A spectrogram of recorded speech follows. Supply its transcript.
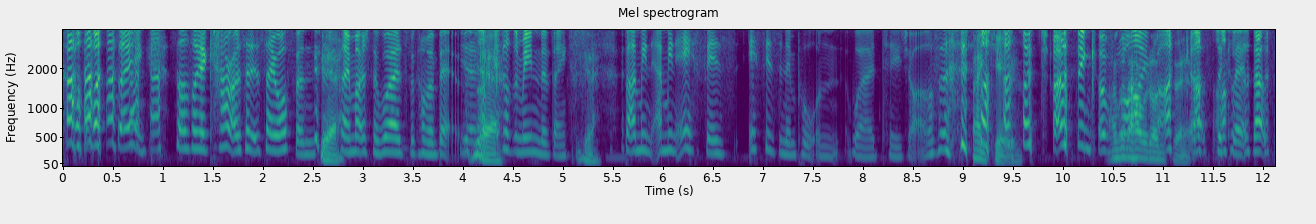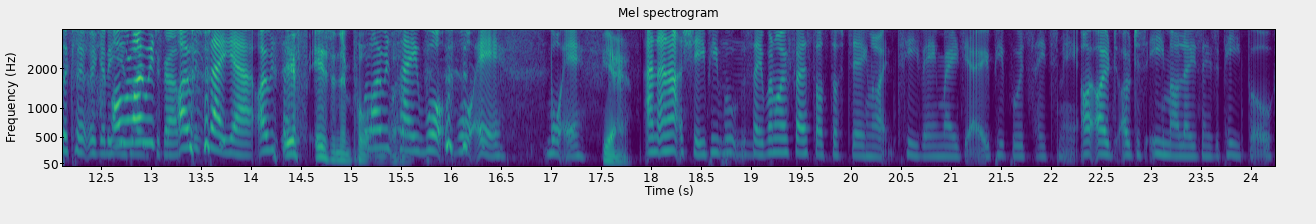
what am I saying? Sounds like a carrot. I've said it so often, Yeah. so much the words become a bit. Yeah. Yeah. It doesn't mean anything. Yeah. But I mean, I mean, if is if is an important word too, Giles. Thank you. I'm trying to think of. I'm gonna why, hold on to it. That's the clip. That's the clip we're gonna Oh, use well, on I would Instagram. I would say yeah. I would say If is an important. well, I would word. say what what if what if Yeah. and and actually, people Mm. say when I first started off doing like TV and radio, people would say to me, I, I'd, I'd just email loads and loads of people.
